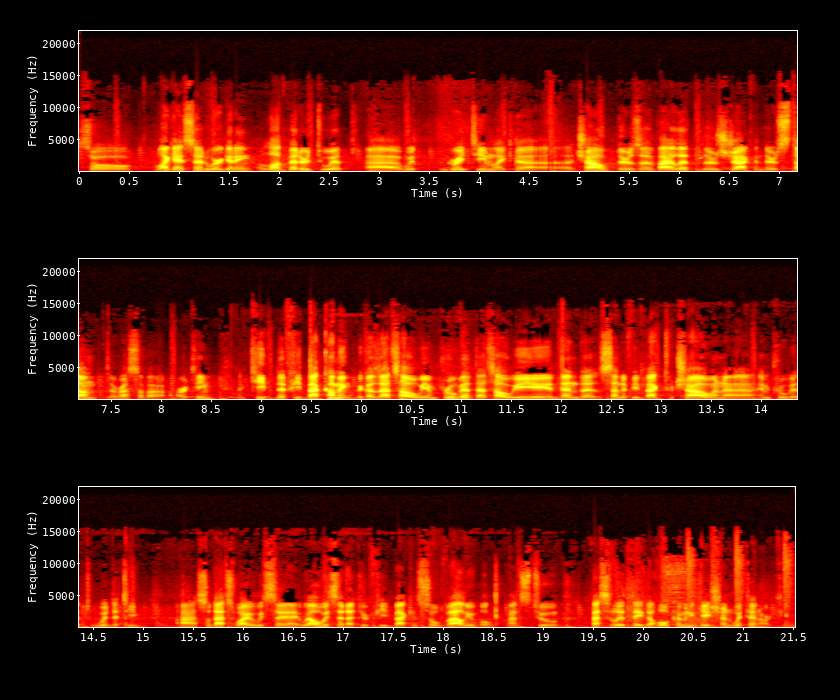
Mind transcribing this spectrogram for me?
so, like I said, we're getting a lot better to it uh, with a great team like uh, Chow. There's a Violet, there's Jack, and there's Stump, the rest of our, our team. Keep the feedback coming because that's how we improve it. That's how we then uh, send the feedback to Chow and uh, improve it with the team. Uh, so that's why we say we always say that your feedback is so valuable. That's to facilitate the whole communication within our team.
